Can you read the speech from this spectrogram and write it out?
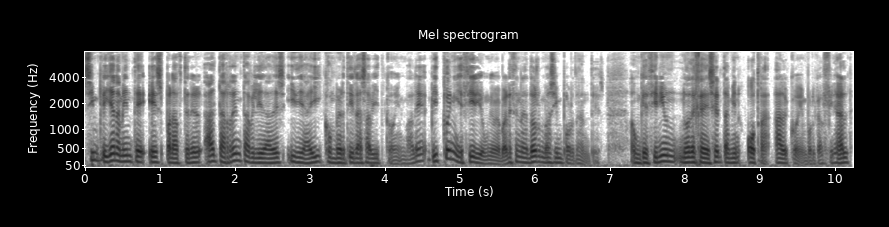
simple y llanamente es para obtener altas rentabilidades y de ahí convertirlas a Bitcoin, ¿vale? Bitcoin y Ethereum, que me parecen las dos más importantes. Aunque Ethereum no deje de ser también otra altcoin, porque al final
